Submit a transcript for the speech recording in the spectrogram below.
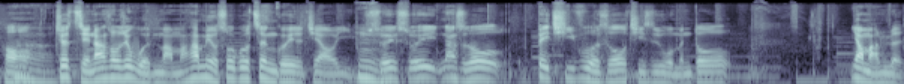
哦，嗯、就简单说就文盲嘛。他没有受过正规的教育，嗯、所以所以那时候被欺负的时候，其实我们都要么忍，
